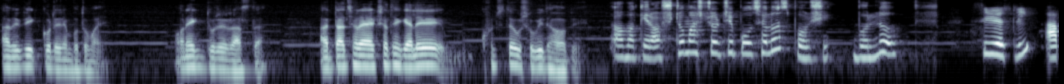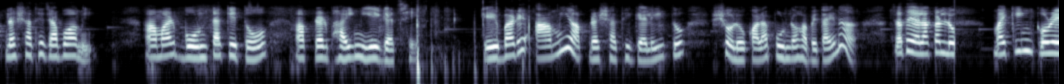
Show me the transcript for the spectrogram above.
আমি পিক করে নেব তোমায়। অনেক দূরের রাস্তা। আর তাছাড়া একসাথে গেলে খুঁজতেও সুবিধা হবে। অবাকের অষ্টম আশ্চর্যে পৌঁছালো স্পর্শী বলল সিরিয়াসলি আপনার সাথে যাব আমি। আমার বোনটাকে তো আপনার ভাই নিয়ে গেছে। এবারে আমি আপনার সাথে গেলেই তো ষোলো কলা পূর্ণ হবে তাই না? যাতে এলাকার লোক মাইকিং করে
